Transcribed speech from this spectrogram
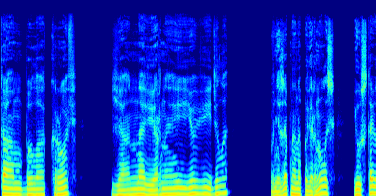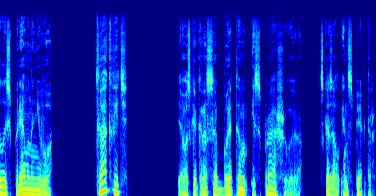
там была кровь, я, наверное, ее видела?» Внезапно она повернулась и уставилась прямо на него. «Так ведь?» «Я вас как раз об этом и спрашиваю», — сказал инспектор.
